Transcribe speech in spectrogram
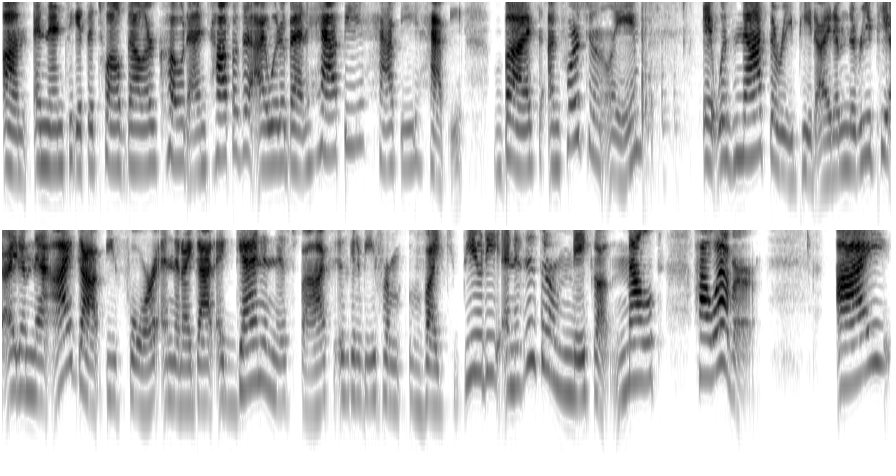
Um, and then to get the $12 code on top of it, I would have been happy, happy, happy. But unfortunately, it was not the repeat item. The repeat item that I got before and that I got again in this box is going to be from Vike Beauty, and it is their Makeup Melt. However, I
